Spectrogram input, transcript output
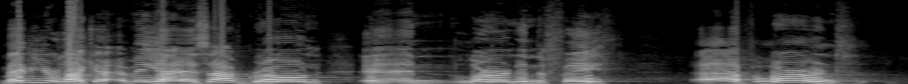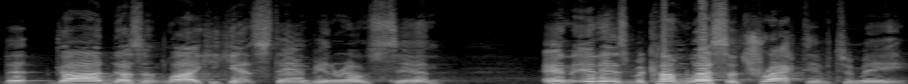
Maybe you're like uh, me, as I've grown and learned in the faith, I've learned that God doesn't like, He can't stand being around sin. And it has become less attractive to me.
